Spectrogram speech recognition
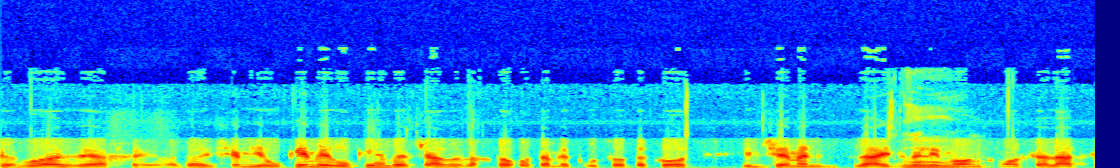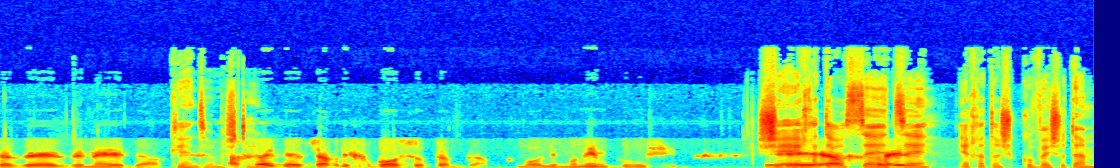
שבוע זה אחר. אז כשהם ירוקים ירוקים ואפשר לחתוך אותם לפרוסות דקות עם שמן זית או. ולימון כמו סלט כזה, זה נהדר. כן, זה ממש טעים. אחרי זה אפשר לכבוש אותם גם, כמו לימונים כבושים. שאיך אה, אתה עושה את אחרי- זה? איך אתה כובש אותם?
